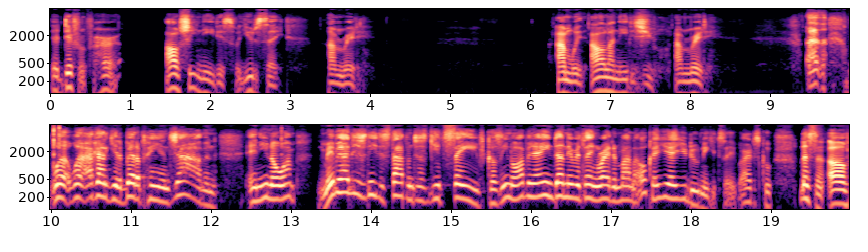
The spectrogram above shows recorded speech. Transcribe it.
they're different for her. All she needs is for you to say, I'm ready. I'm with all I need is you. I'm ready. I, well, well, I gotta get a better paying job, and and you know, I'm maybe I just need to stop and just get saved because you know I've been I ain't done everything right in my life. Okay, yeah, you do need to get saved. All right, that's cool. Listen, um,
